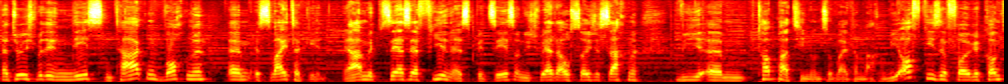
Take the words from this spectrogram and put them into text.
Natürlich wird in den nächsten Tagen, Wochen ähm, es weitergehen. Ja, mit sehr, sehr vielen SBCs. Und ich werde auch solche Sachen wie ähm, Top-Partien und so weiter machen. Wie oft diese Folge kommt,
